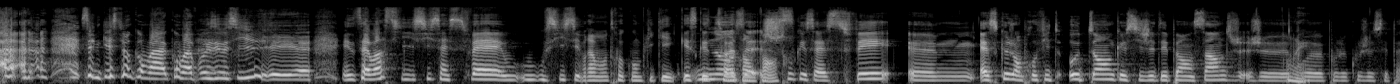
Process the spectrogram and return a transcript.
c'est une question qu'on m'a qu'on m'a posée aussi et, et de savoir si si ça se fait ou, ou si c'est vraiment trop compliqué. Qu'est-ce que toi t'en penses Je trouve que ça se fait. Est-ce que j'en profite autant que si j'étais pas enceinte? Je, je pour, pour, le coup je sais pas.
